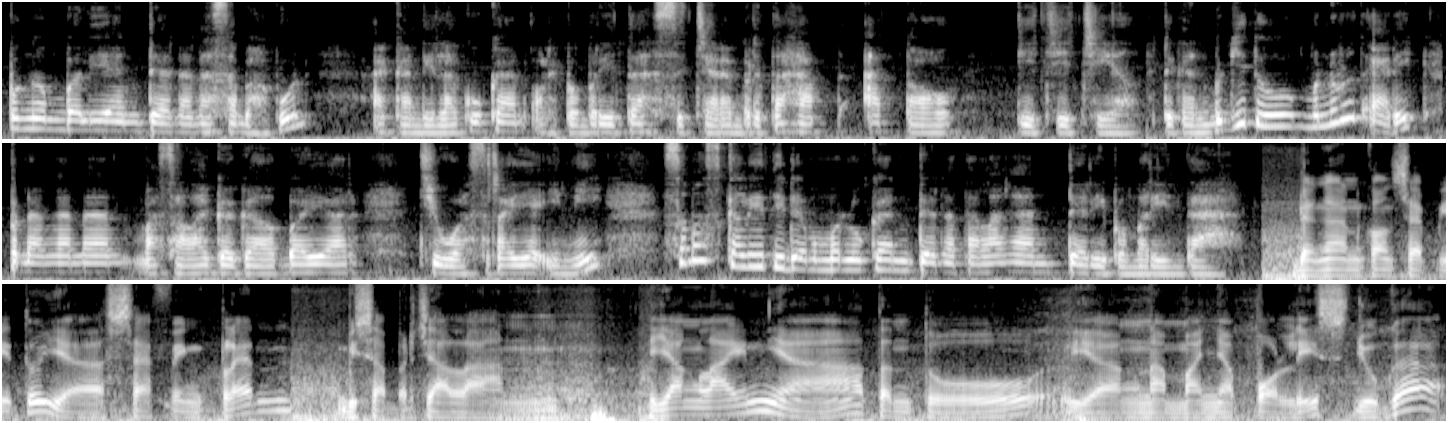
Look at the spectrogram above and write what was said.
pengembalian dana nasabah pun akan dilakukan oleh pemerintah secara bertahap atau dicicil. Dengan begitu, menurut Erik, penanganan masalah gagal bayar Jiwasraya ini sama sekali tidak memerlukan dana talangan dari pemerintah. Dengan konsep itu ya saving plan bisa berjalan. Yang lainnya tentu yang namanya polis juga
